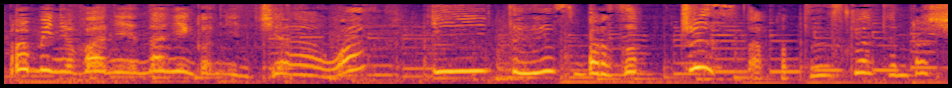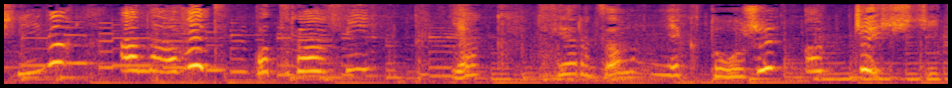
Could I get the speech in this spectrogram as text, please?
promieniowanie na niego nie działa i to jest bardzo czysta pod tym względem roślina, a nawet potrafi, jak twierdzą niektórzy, oczyścić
